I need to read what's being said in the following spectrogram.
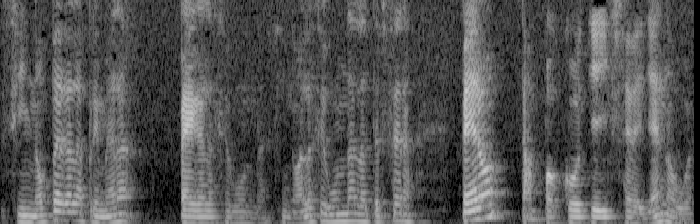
si no pega la primera, pega la segunda, si no a la segunda, a la tercera, pero tampoco irse de lleno, güey.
